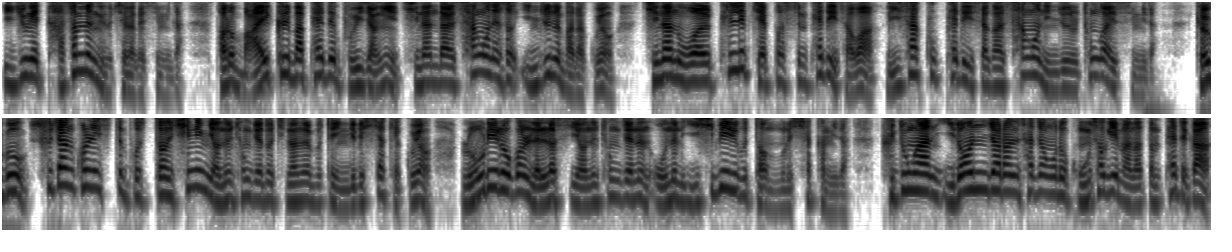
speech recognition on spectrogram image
이 중에 5명이 교체가 됐습니다. 바로 마이클 바 패드 부의장이 지난달 상원에서 인준을 받았고요. 지난 5월 필립 제퍼슨 패드 이사와 리사 쿡 패드 이사가 상원 인준을 통과했습니다. 결국 수잔 콜린스트 보스턴 신임 연은 총재도 지난달부터 임기를 시작했고요. 로리 로건 렐러스 연은 총재는 오늘 22일부터 업무를 시작합니다. 그동안 이런저런 사정으로 공석이 많았던 패드가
